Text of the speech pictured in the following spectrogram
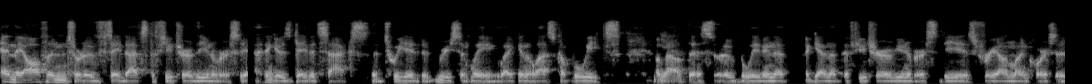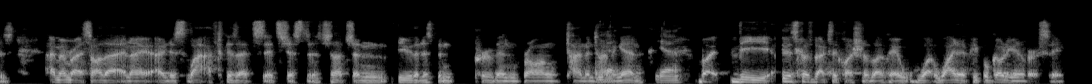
and they often sort of say that's the future of the university. I think it was David Sacks that tweeted recently, like in the last couple of weeks, about yeah. this, sort of believing that again that the future of university is free online courses. I remember I saw that and I, I just laughed because that's it's just it's such a view that has been proven wrong time and time yeah. again. Yeah. But the this goes back to the question of okay, what, why do people go to university?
